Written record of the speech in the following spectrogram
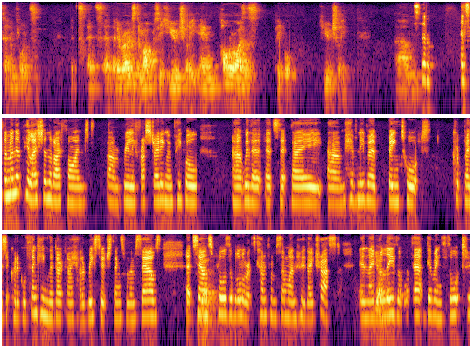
to influence. It's, it's, it erodes democracy hugely and polarizes people hugely. Um, it's, the, it's the manipulation that I find um, really frustrating when people, uh, whether it's that they um, have never been taught basic critical thinking, they don't know how to research things for themselves, it sounds yeah. plausible or it's come from someone who they trust and they yeah. believe it without giving thought to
